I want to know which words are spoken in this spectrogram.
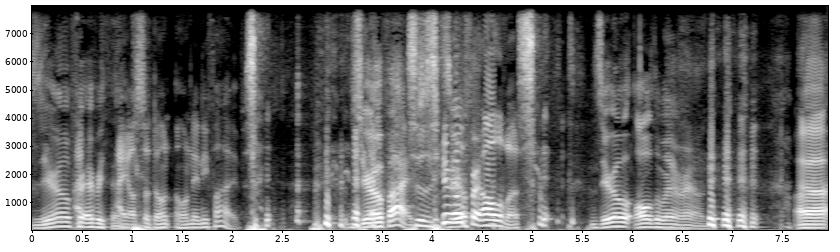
Zero for everything. I also don't own any fives. zero five. so zero, for all of us. Zero all the way around. uh,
